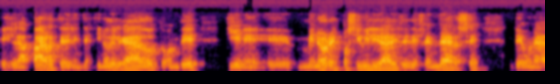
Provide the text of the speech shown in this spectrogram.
es la parte del intestino delgado donde tiene eh, menores posibilidades de defenderse de una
